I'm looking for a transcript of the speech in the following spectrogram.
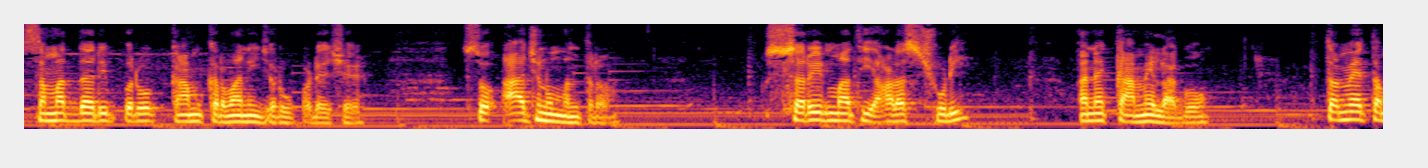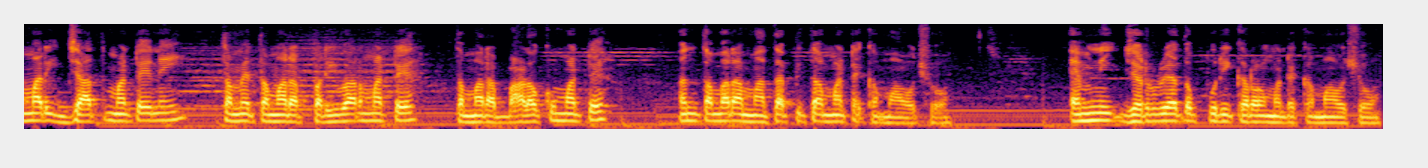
સમજદારીપૂર્વક કામ કરવાની જરૂર પડે છે. સો, આજનું મંત્ર. શરીરમાંથી આળસ છોડી અને કામે લાગો. તમે તમારી જાત માટે નહીં, તમે તમારા પરિવાર માટે, તમારા બાળકો માટે અને તમારા માતા પિતા માટે કમાવો છો. એમની જરૂરિયાતો પૂરી કરવા માટે કમાવો છો.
